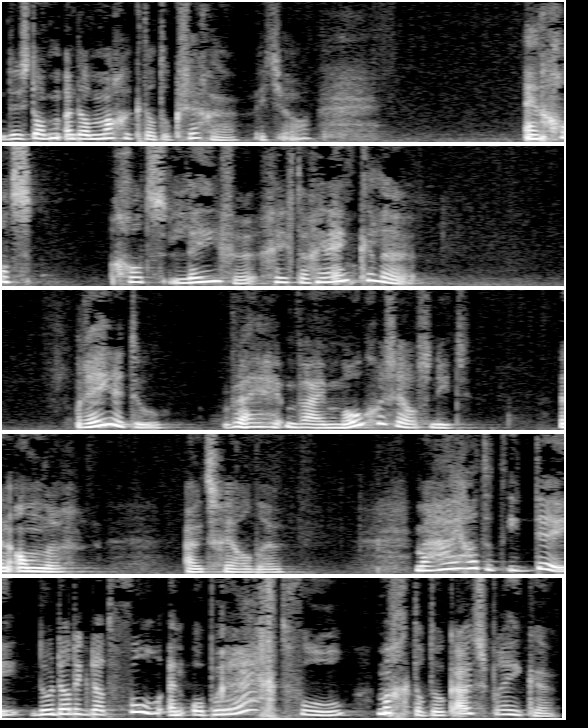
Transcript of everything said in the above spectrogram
dus dan, dan mag ik dat ook zeggen, weet je wel. En Gods, Gods leven geeft daar geen enkele reden toe. Wij, wij mogen zelfs niet een ander uitschelden. Maar hij had het idee, doordat ik dat voel en oprecht voel, mag ik dat ook uitspreken.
